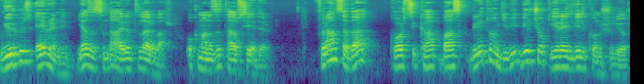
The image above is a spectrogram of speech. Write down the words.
Gürbüz Evren'in yazısında ayrıntıları var. Okumanızı tavsiye ederim. Fransa'da Korsika, Bask, Breton gibi birçok yerel dil konuşuluyor.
